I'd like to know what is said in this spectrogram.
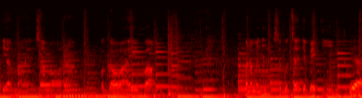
dia main sama orang pegawai bank apa namanya sebut saja BI gitu Iya.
